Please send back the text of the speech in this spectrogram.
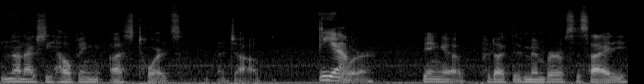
not actually helping us towards a job Yeah. or being a productive member of society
